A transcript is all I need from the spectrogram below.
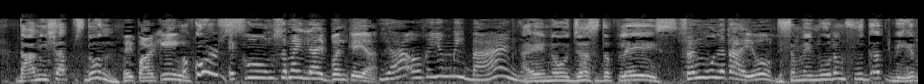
daming shops dun. May parking. Of course. Eh kung sa may live band kaya? Yeah, okay yung may ban. I know just the place. Saan muna tayo? Di sa may murang food at beer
